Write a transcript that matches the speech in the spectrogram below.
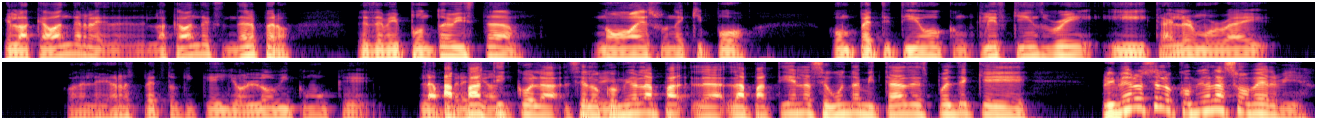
Que lo acaban, de re- lo acaban de extender, pero desde mi punto de vista no es un equipo competitivo con Cliff Kingsbury y Kyler Murray. Con el debido respeto, Kike, yo lo vi como que la presión- Apático, la- se lo Sí. comió la, la- la apatía en la segunda mitad después de que primero se lo comió la soberbia.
